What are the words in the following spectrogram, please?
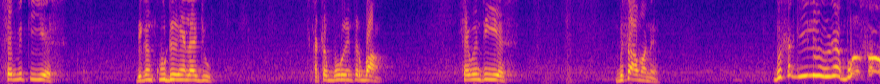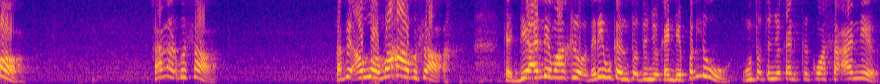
70 years. Dengan kuda yang laju. Atau burung yang terbang. 70 years. Besar mana? Besar gila kan? Besar. Sangat besar. Tapi Allah maha besar. Kan dia ada makhluk tadi bukan untuk tunjukkan dia perlu, untuk tunjukkan kekuasaan dia.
